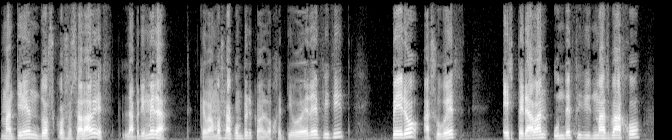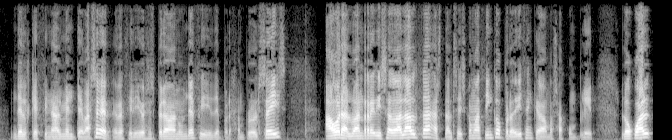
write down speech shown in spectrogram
mantienen dos cosas a la vez. La primera, que vamos a cumplir con el objetivo de déficit, pero a su vez esperaban un déficit más bajo del que finalmente va a ser. Es decir, ellos esperaban un déficit de, por ejemplo, el 6, ahora lo han revisado al alza hasta el 6,5, pero dicen que vamos a cumplir. Lo cual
